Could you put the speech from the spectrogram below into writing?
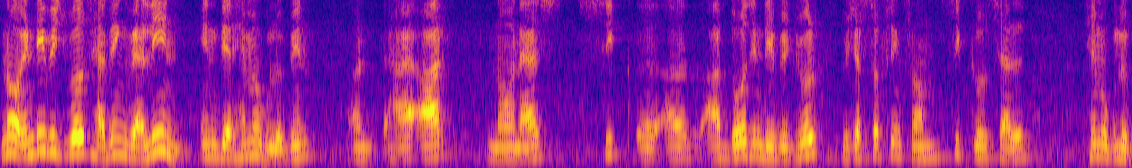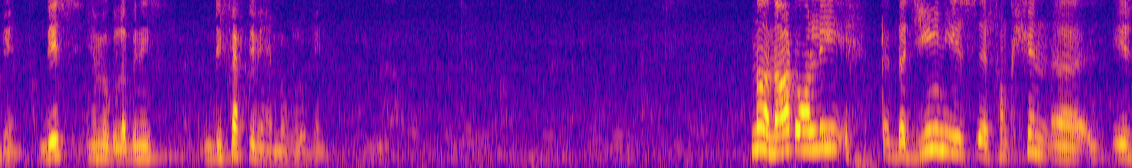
Now, individuals having valine in their hemoglobin are known as sick uh, are those individuals which are suffering from sickle cell hemoglobin. This hemoglobin is defective hemoglobin. No, not only the gene is a function uh, is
